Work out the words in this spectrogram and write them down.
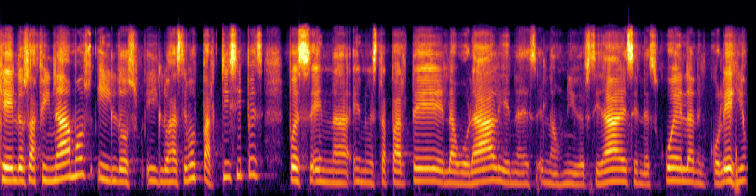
que los afinamos y los, y los hacemos partícipes pues en, en nuestra parte laboral y en en las universidades, en la escuela, en el colegio,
